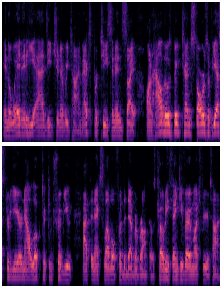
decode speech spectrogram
in the way that he adds each and every time expertise and insight on how those Big Ten stars of yesteryear now look to contribute at the next level for the Denver Broncos. Cody, thank you very much for your time.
